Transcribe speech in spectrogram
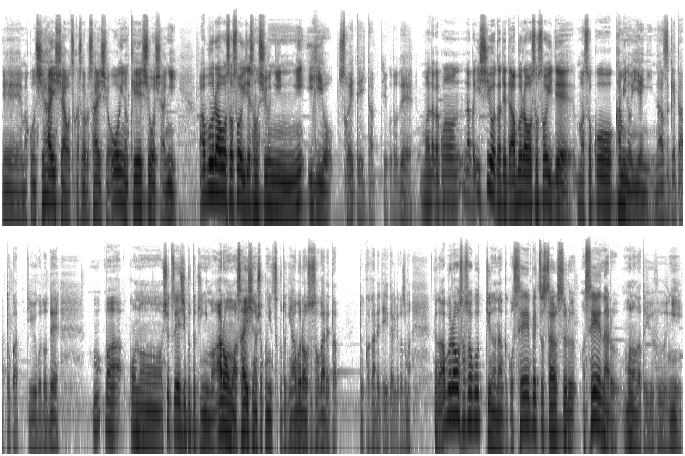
えーまあ、この支配者を司る祭司は大いの継承者に油を注いでその就任に意義を添えていたっていうことでまあだからこのなんか石を立てて油を注いで、まあ、そこを神の家に名付けたとかっていうことでまあこの出エジプト記にもアロンは祭司の職に就く時に油を注がれたと書かれていたりとか、まあ、なんか油を注ぐっていうのはなんかこう性別さする聖なるものだというふうに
